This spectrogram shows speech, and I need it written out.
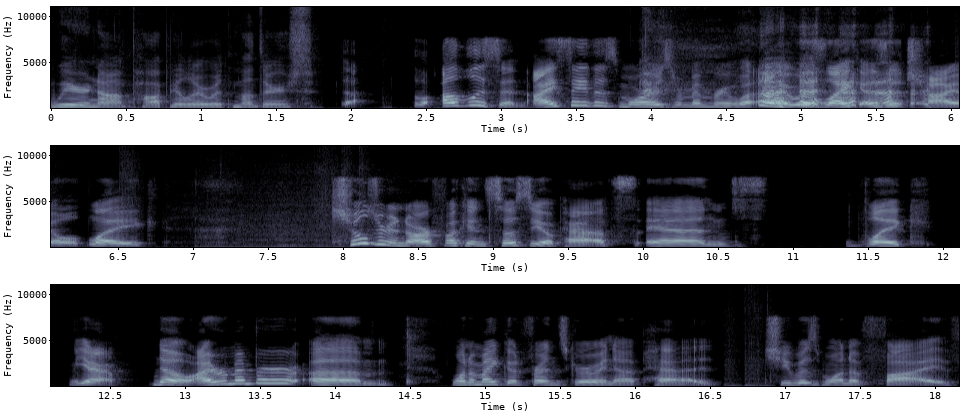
We're not popular with mothers. Uh, listen, I say this more as remembering what I was like as a child. Like, children are fucking sociopaths, and like, yeah. No, I remember um, one of my good friends growing up had she was one of five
